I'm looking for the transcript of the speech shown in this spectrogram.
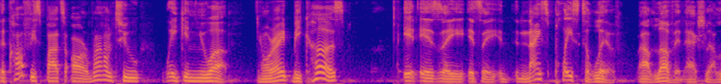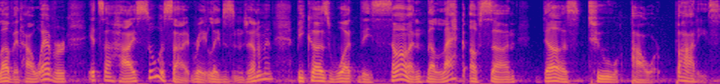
the coffee spots are around to waking you up. All right, because it is a it's a nice place to live. I love it, actually. I love it. However, it's a high suicide rate, ladies and gentlemen, because what the sun, the lack of sun, does to our bodies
